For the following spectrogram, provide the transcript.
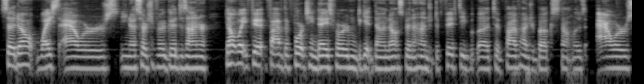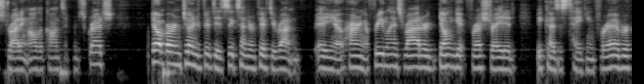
So don't waste hours, you know, searching for a good designer don't wait five to 14 days for them to get done. Don't spend 100 to 50 uh, to 500 bucks. Don't lose hours writing all the content from scratch. Don't burn 250 to 650 writing, uh, you know, hiring a freelance writer. Don't get frustrated because it's taking forever.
